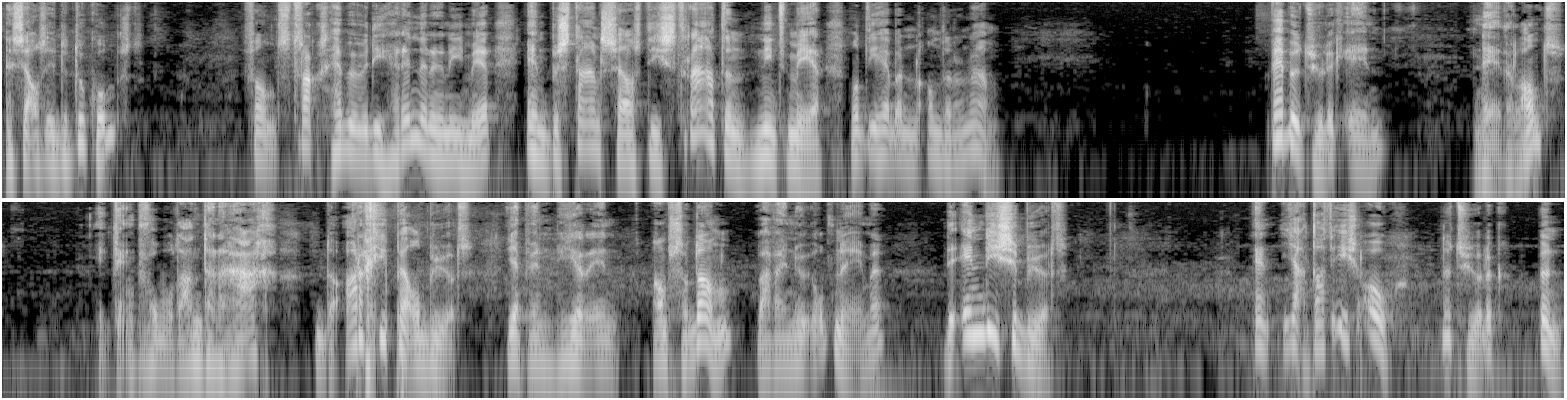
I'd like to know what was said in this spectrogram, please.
en zelfs in de toekomst? Van straks hebben we die herinneringen niet meer en bestaan zelfs die straten niet meer, want die hebben een andere naam. We hebben natuurlijk in Nederland, ik denk bijvoorbeeld aan Den Haag, de archipelbuurt. Je hebt in, hier in Amsterdam, waar wij nu opnemen, de Indische buurt. En ja, dat is ook natuurlijk een,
